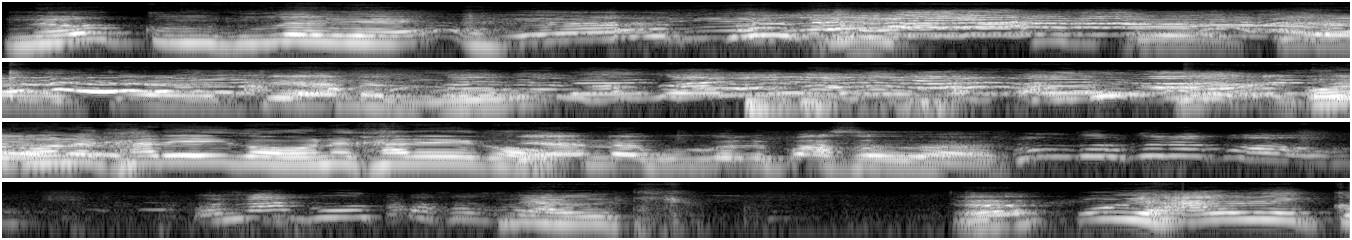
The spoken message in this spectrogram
নো কুমকুলে কে- কে- কে- কে আনাকবো? কে- কে ওনে আনাক- খারে গো ওনে খারে গো। কে আনাকবো করলে পাঁচ হাজার। হ্যাঁ? ওই হারে ক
